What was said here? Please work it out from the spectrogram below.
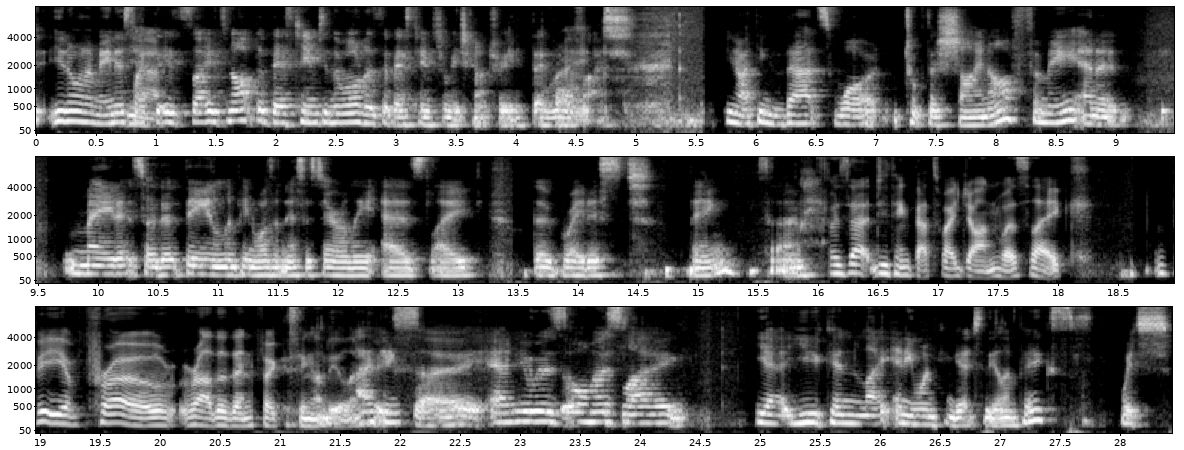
you know what I mean? It's like it's like it's not the best teams in the world, it's the best teams from each country that qualify. You know, I think that's what took the shine off for me, and it made it so that being an Olympian wasn't necessarily as like the greatest thing. So Was that? Do you think that's why John was like, be a pro rather than focusing on the Olympics? I think so, and it was almost like, yeah, you can like anyone can get to the Olympics, which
